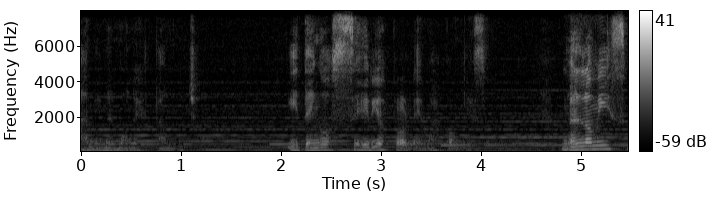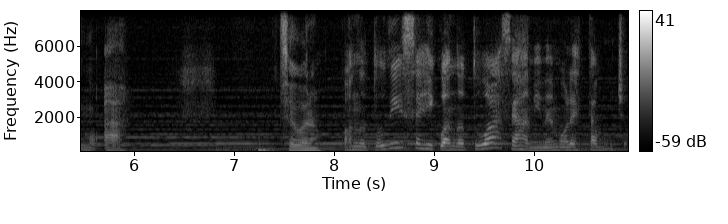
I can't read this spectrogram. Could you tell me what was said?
a mí me molesta mucho. Y tengo serios problemas con eso. No es lo mismo a. Seguro. Cuando tú dices y cuando tú haces, a mí me molesta mucho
